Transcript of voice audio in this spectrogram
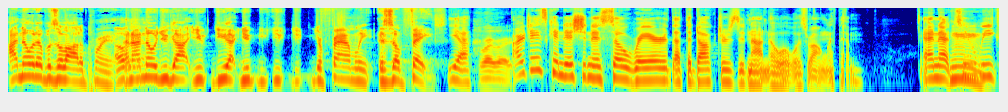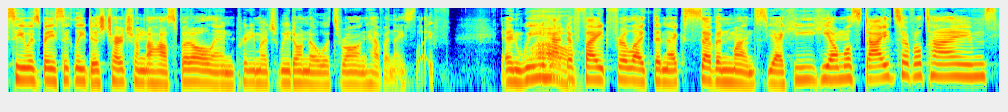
I know there was a lot of praying, Oh, and I know you got you you got you, you, you your family is of faith. Yeah. Right, right. RJ's condition is so rare that the doctors did not know what was wrong with him. And at two Hmm. weeks, he was basically discharged from the hospital, and pretty much we don't know what's wrong. Have a nice life. And we had to fight for like the next seven months. Yeah, he he almost died several times,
